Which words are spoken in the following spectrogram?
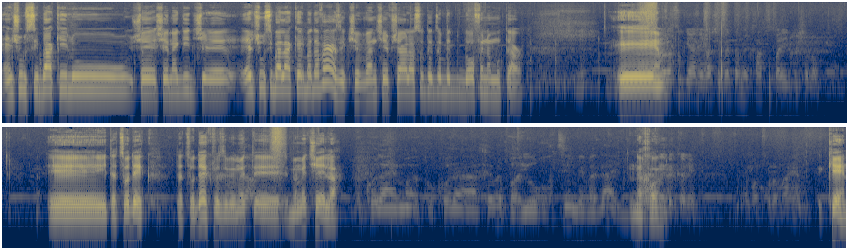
אין שום סיבה כאילו, ש, שנגיד, ש, אין שום סיבה להקל בדבר הזה, כיוון שאפשר לעשות את זה באופן המותר. אתה צודק, אתה צודק וזה באמת, באמת שאלה, כל החבר'ה פה היו רוחצים בוודאי. נכון. כן.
